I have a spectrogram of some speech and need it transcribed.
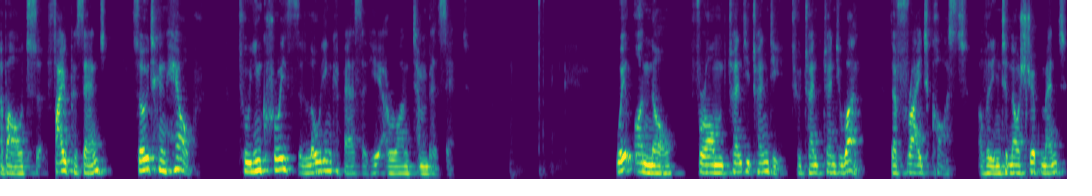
about 5%. So it can help to increase the loading capacity around 10%. We all know from 2020 to 2021, the freight cost of the internal shipment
